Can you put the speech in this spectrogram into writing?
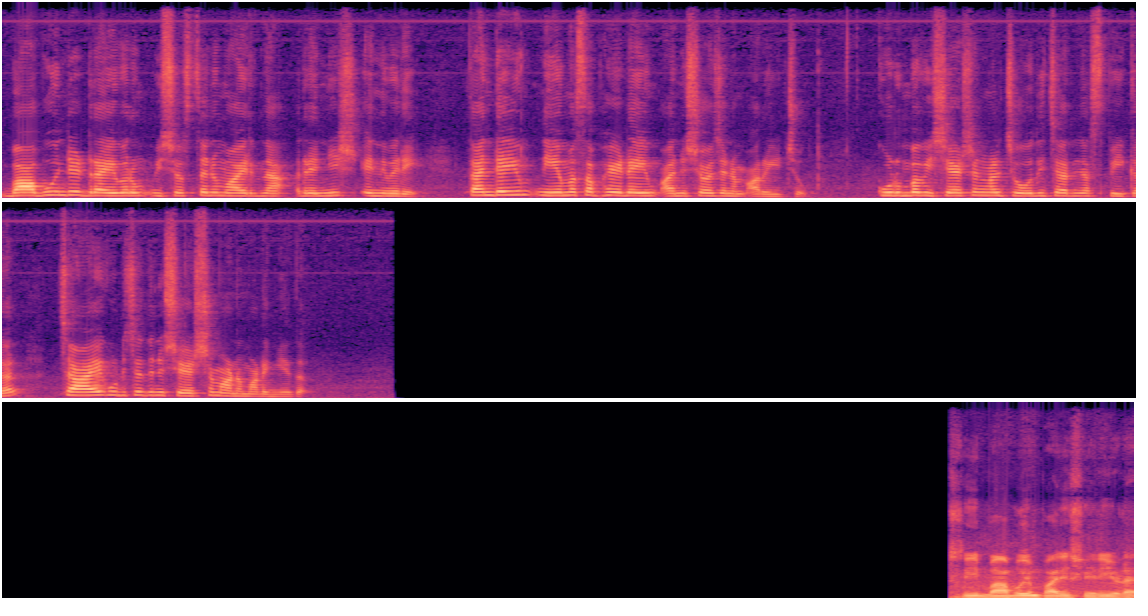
ബാബുവിന്റെ ഡ്രൈവറും വിശ്വസ്തനുമായിരുന്ന രനീഷ് എന്നിവരെ തന്റെയും നിയമസഭയുടെയും അനുശോചനം അറിയിച്ചു. കുടുംബവിശേഷങ്ങൾ ചോദിച്ചറിഞ്ഞ സ്പീക്കർ ചായ കുടിച്ചതിനു ശേഷമാണ് മടങ്ങിയത്. ശ്രീ ബാബു എം പാലിശ്ശേരിയുടെ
